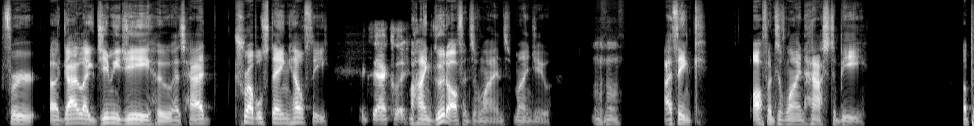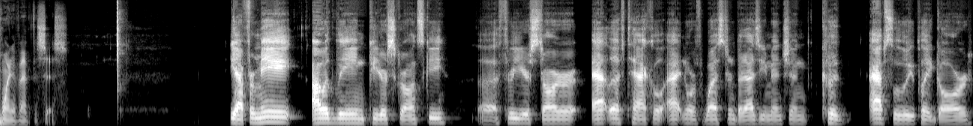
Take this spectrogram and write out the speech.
for a guy like Jimmy G, who has had trouble staying healthy Exactly. behind good offensive lines, mind you, hmm I think offensive line has to be a point of emphasis. Yeah, for me, I would lean Peter Skoronski, uh, three-year starter at left tackle at Northwestern, but as you mentioned, could absolutely play guard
